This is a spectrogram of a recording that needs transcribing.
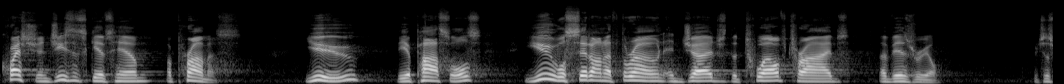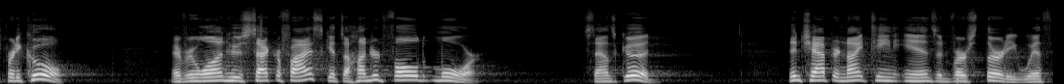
question, Jesus gives him a promise. You, the apostles, you will sit on a throne and judge the 12 tribes of Israel, which is pretty cool. Everyone who's sacrificed gets a hundredfold more. Sounds good. Then chapter 19 ends in verse 30 with,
